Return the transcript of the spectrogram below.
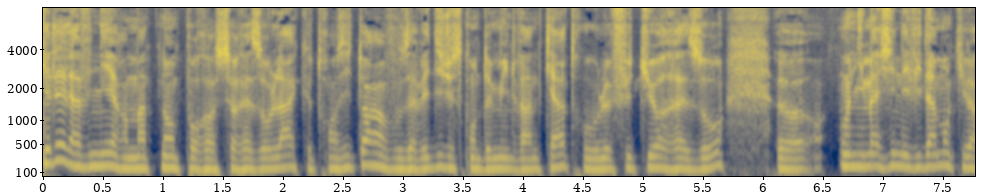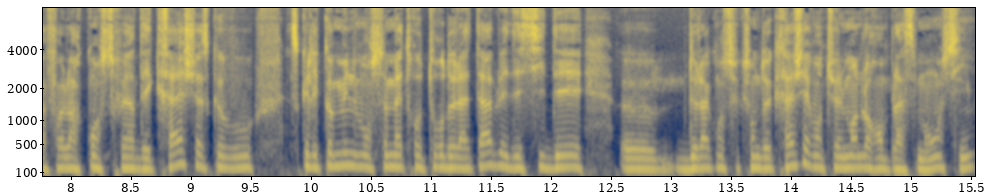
Quel est l'avenir maintenant pour ce réseau-là que transitoire Vous avez dit jusqu'en 2024 ou le futur réseau. Euh, on imagine évidemment qu'il va falloir construire des crèches. Est-ce que est-ce que les communes vont se mettre autour de la table et décider euh, de la construction de crèches, éventuellement de leur remplacement aussi?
